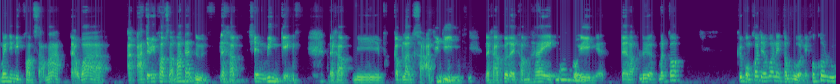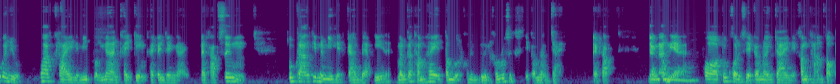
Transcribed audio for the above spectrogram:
ไม่ได้มีความสามารถ แต่ว่าอาจจะมีความสามารถด้านอื่นนะครับ เช่นวิ่งเก่งนะครับ มีกำลังขาที่ดีนะครับ ก็เลยทำให้ตัวเองเนี่ยได้รับเลือก มันก็ คือผมเข้าใจว่าในตำรวจเนี่ยเขาก็รู้กันอยู่ ว่าใครเนี่ยมีผลงานใครเก่งใครเป็นยังไงนะครับ ซึ่งทุกครั้งที่มันมีเหตุการณ์แบบนี้ มันก็ทำให้ตำรวจคนอื่นๆเขารู้สึกเสียกำลังใจนะครับดังนั้นเนี่ยพอทุกคนเสียกำลังใจเนี่ยคำถามต่อไป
